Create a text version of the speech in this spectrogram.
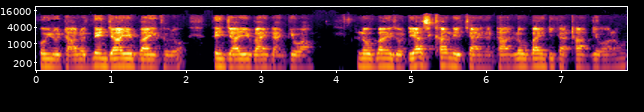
ဘုန်းကြီးတို့ဒါတော့သင်ကြားရေးပိုင်းဆိုတော့သင်ကြားရေးပိုင်းတိုင်းပြောအောင် အလုံးပိုင်းဆိုတရားစခန်းတွေကြာရင်ဒါအလုံးပိုင်းအဓိကထားပြောရအောင်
